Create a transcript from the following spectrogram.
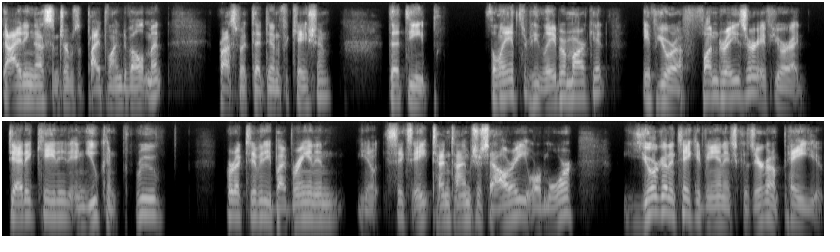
guiding us in terms of pipeline development, prospect identification. That the philanthropy labor market, if you're a fundraiser, if you're a dedicated and you can prove productivity by bringing in, you know, six, eight, ten times your salary or more, you're going to take advantage because they're going to pay you.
